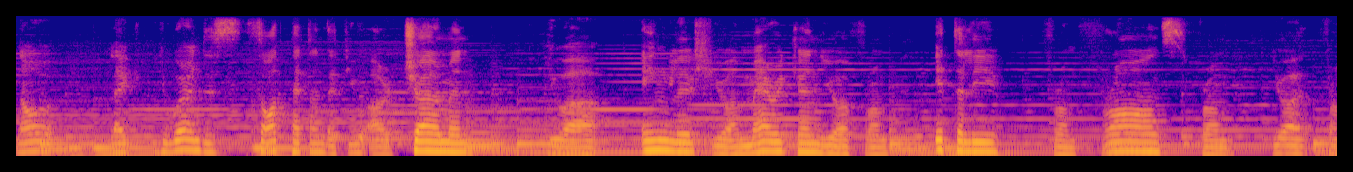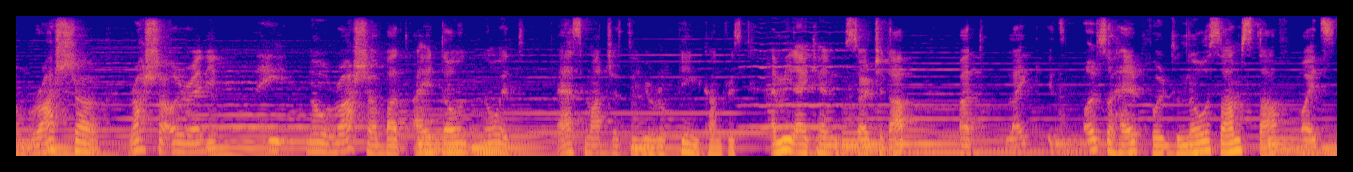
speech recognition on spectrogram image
now like you were in this thought pattern that you are german you are english you are american you are from italy from france from you are from russia. Russia already i know russia but i don't know it as much as the european countries. I mean i can search it up but like it's also helpful to know some stuff or it's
